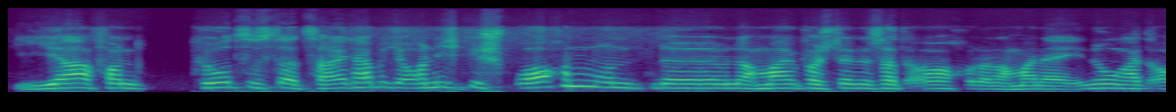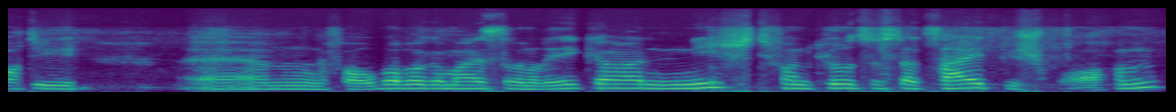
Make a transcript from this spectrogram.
Ja, von kürzester Zeit habe ich auch nicht gesprochen und äh, nach meinem Verständnis hat auch oder nach meiner Erinnerung hat auch die ähm, Frau Oberbürgermeisterin Reker nicht von kürzester Zeit gesprochen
